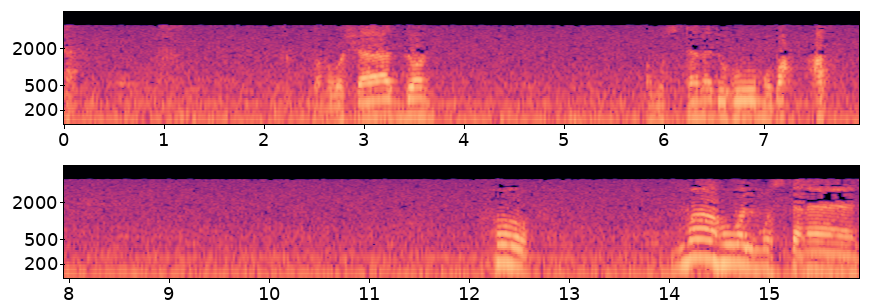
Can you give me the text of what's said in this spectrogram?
كافي. وهو شاد ومستنده مضعف. هو ما هو المستند؟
